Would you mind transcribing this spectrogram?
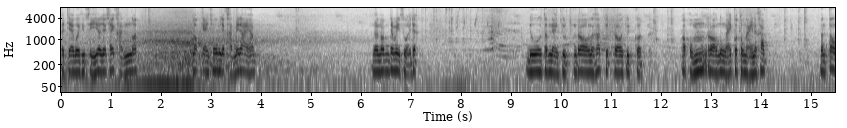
ประแจเบอร์14เราจะใช้ขันน็อตล็อกแกนโชว์มันจะขันไม่ได้ครับ แล้วน็อตมันจะไม่สวยด้วย ดูตำแหน่งจุดรองนะครับ จุดรองจุดกดว่าผมรองตรงไหนกดตรงไหนนะครับ มันต้อง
